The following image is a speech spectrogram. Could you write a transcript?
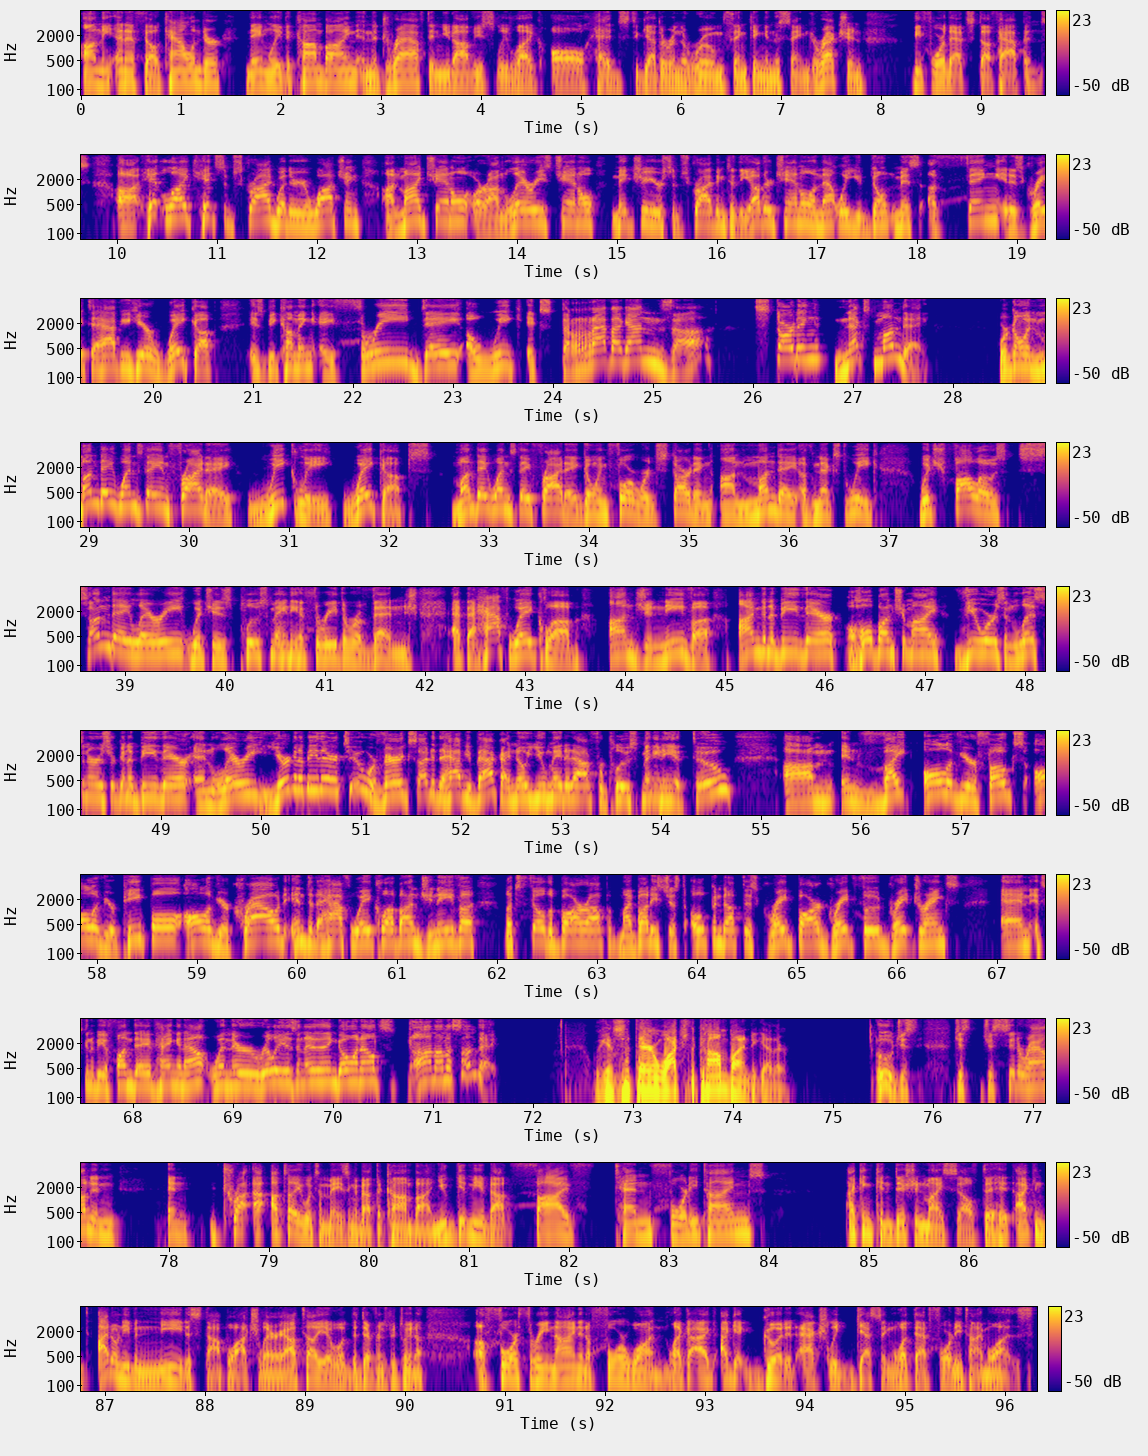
on the NFL calendar, namely the combine and the draft. And you'd obviously like all heads together in the room thinking in the same direction before that stuff happens. Uh, hit like, hit subscribe, whether you're watching on my channel or on Larry's channel. Make sure you're subscribing to the other channel, and that way you don't miss a thing. It is great to have you here. Wake Up is becoming a three day a week extravaganza starting next Monday. We're going Monday, Wednesday, and Friday, weekly wake ups. Monday, Wednesday, Friday going forward, starting on Monday of next week, which follows Sunday, Larry, which is Plus Mania 3 The Revenge at the Halfway Club on Geneva. I'm going to be there. A whole bunch of my viewers and listeners are going to be there. And Larry, you're going to be there too. We're very excited to have you back. I know you made it out for Plus Mania 2. Um, invite all of your folks, all of your people, all of your crowd into the halfway club on Geneva. Let's fill the bar up. My buddies just opened up this great bar, great food, great drinks, and it's going to be a fun day of hanging out when there really isn't anything going else on on a Sunday. We can sit there and watch the combine together. Ooh, just just just sit around and and try I'll tell you what's amazing about the combine. You give me about 5, 10, 40 times I can condition myself to hit. I can. I don't even need a stopwatch, Larry. I'll tell you what the difference between a a four three nine and a four one. Like I, I get good at actually guessing what that forty time was.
